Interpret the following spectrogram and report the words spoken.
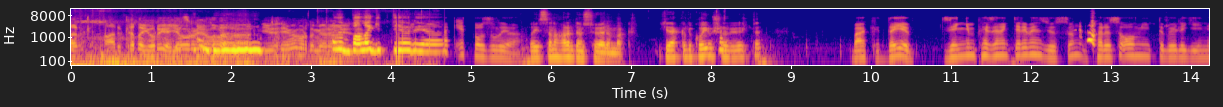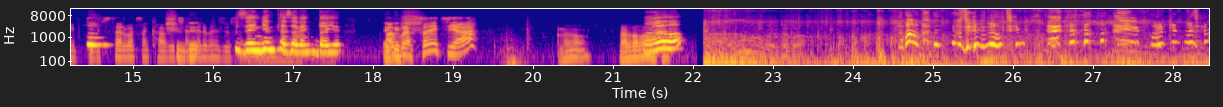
Arka, arkada yoruyor yazık Yoruyor oldu da. Yüzüğümü vurdum yoruyor. bala git diyor ya. Bak et bozuluyor. Dayı sana harbiden söverim bak. İki dakika bir koyayım şunu bir bekle. Bak dayı zengin pezevenklere benziyorsun. Parası olmayıp da böyle giyinip gelip Starbucks'tan kahve Şimdi- içenlere benziyorsun. Zengin pezevenk dayı. Ege, Abi bıraksana eti ya. Ne o? Nerede lan? Ha lan? Demin olayım. Fark etmedim.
